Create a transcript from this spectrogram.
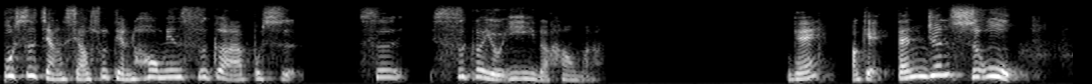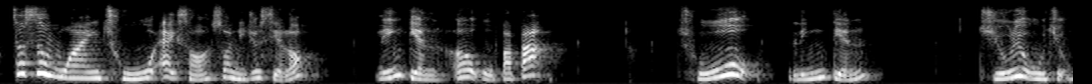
不是讲小数点后面四个啊，不是，是四个有意义的号码。OK，OK，tangent 十五。这是 y 除 x 哦，所以你就写咯，零点二五八八除零点九六五九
